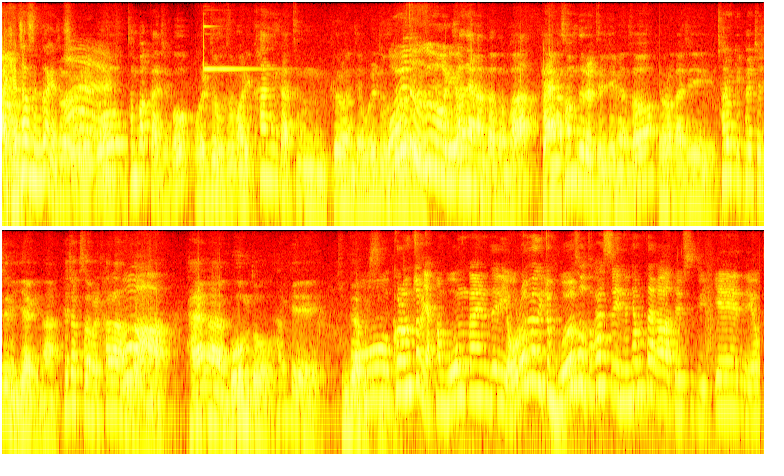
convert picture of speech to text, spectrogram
아, 괜찮습니다, 괜찮습니다. 네. 그리고 선박 가지고 월드 우두머리 칸 같은 그런 이제 월드 우두머리요? 사냥한다던가 다양한 섬들을 들리면서 여러 가지 다채롭게 펼쳐지는 이야기나 해적섬을 우와. 탈환한다거나 다양한 모험도 함께 준비하고 어, 있습니다. 그럼 좀 약간 모험가님들이 여러 명이 좀 모여서도 할 수 있는 형태가 될 수도 있겠네요.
